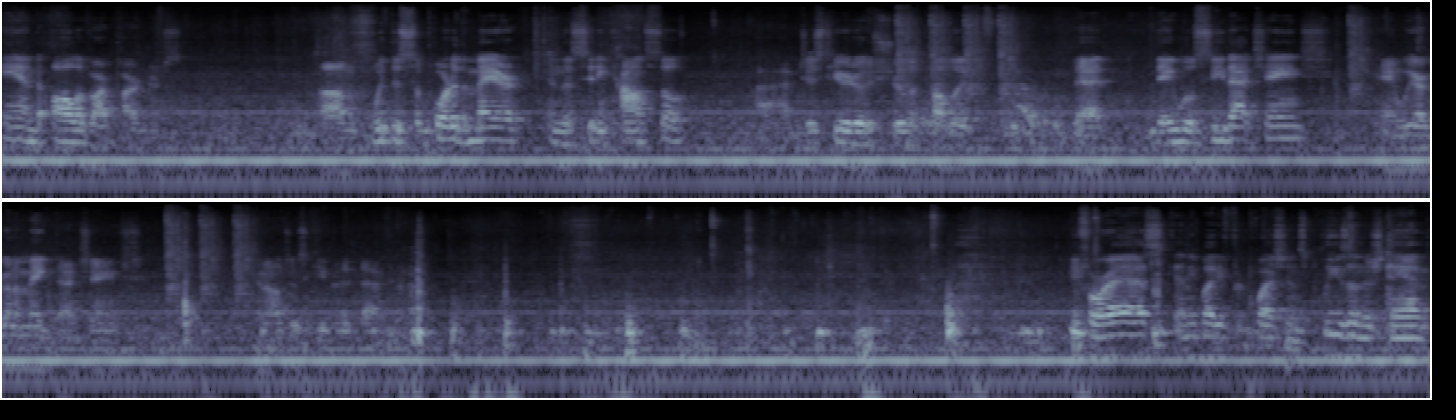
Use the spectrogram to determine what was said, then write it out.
and all of our partners. Um, With the support of the mayor and the city council, I'm just here to assure the public that they will see that change, and we are gonna make that change. And I'll just keep it at that for now. Before I ask anybody for questions, please understand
